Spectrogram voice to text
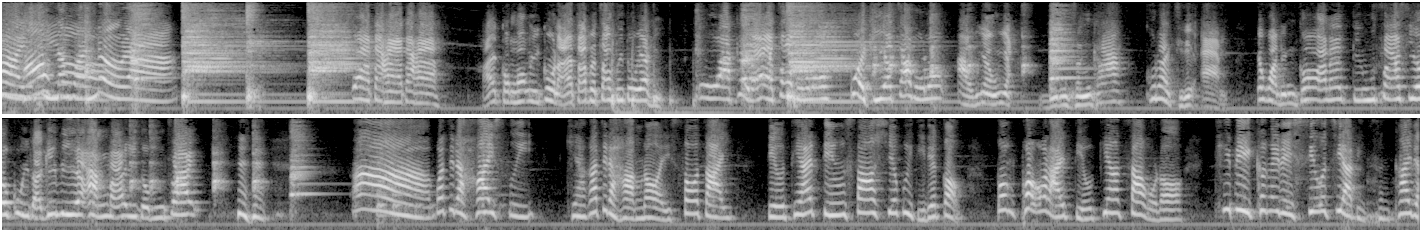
哎呦真烦恼啦。哇，大海大海，海公公伊过来，咱要走对倒遐去。哇，过来啊，走无咯，过去啊，走无咯。后影有影，面床卡过来一个红，要我宁可安尼张三小鬼来去买红来，伊都毋知。啊！我即个海水行到即个巷路的所在，就听张三小鬼伫咧讲，讲看我来条件走无路，去米囥迄个小姐面床开入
